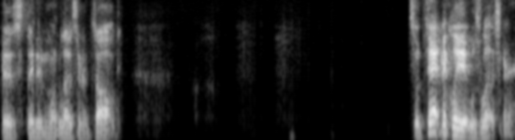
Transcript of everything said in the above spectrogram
because they didn't want Lesnar to talk. So technically, it was Lesnar.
